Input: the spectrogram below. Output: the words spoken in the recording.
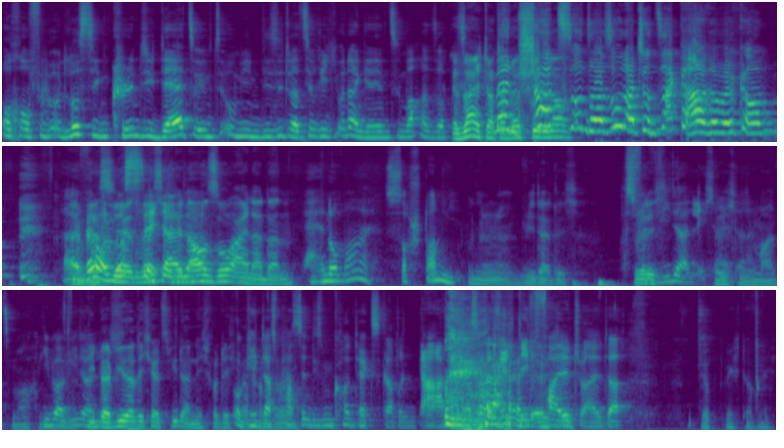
auch auf einen lustigen, cringy Dad, so, um, um ihm die Situation richtig unangenehm zu machen. So. Ja, sag ich doch, Mensch, Schatz, genau, unser Sohn hat schon Sackhaare bekommen. Wäre doch lustig, ja genau so einer dann. Hä, normal. Ist doch Stani. Junge, Widerlich. Was Würde für ich- widerlich, Will ich niemals machen. Lieber widerlich. Lieber widerlich als wieder nicht, wollte ich Okay, das sagen. passt in diesem Kontext gerade gar nicht. Das war richtig falsch, Alter. Juckt mich doch nicht.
